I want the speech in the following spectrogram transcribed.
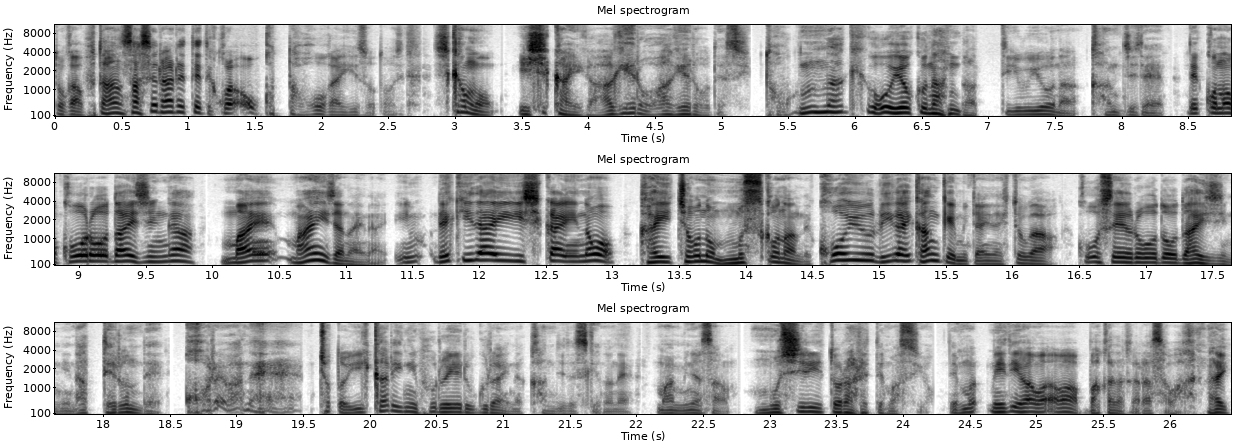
とか負担させられてて、これは怒った方がいいぞと。しかも、医師会が上げろ上げろですよ。どんだけ強欲なんだっていうような感じで。で、この厚労大臣が前、前じゃないな、歴代医師会の会長の息子なんで、こういう利害関係みたいな人が厚生労働大臣になってるんで、これはね、ちょっと怒りに震えるぐらいな感じですけどね。まあ皆さん、むしり取られてますよ。で、メディアはバカだから騒がない。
